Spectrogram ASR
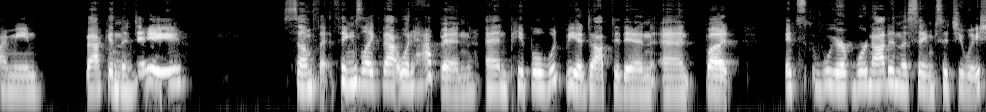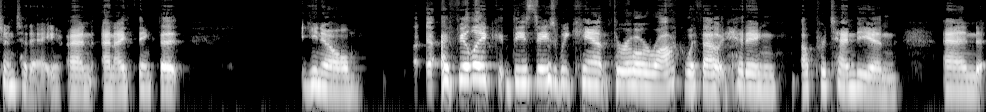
I mean back in the mm-hmm. day some th- things like that would happen and people would be adopted in and but it's we're we're not in the same situation today. And and i think that you know I- i feel like these days we can't throw a rock without hitting a pretendian. And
